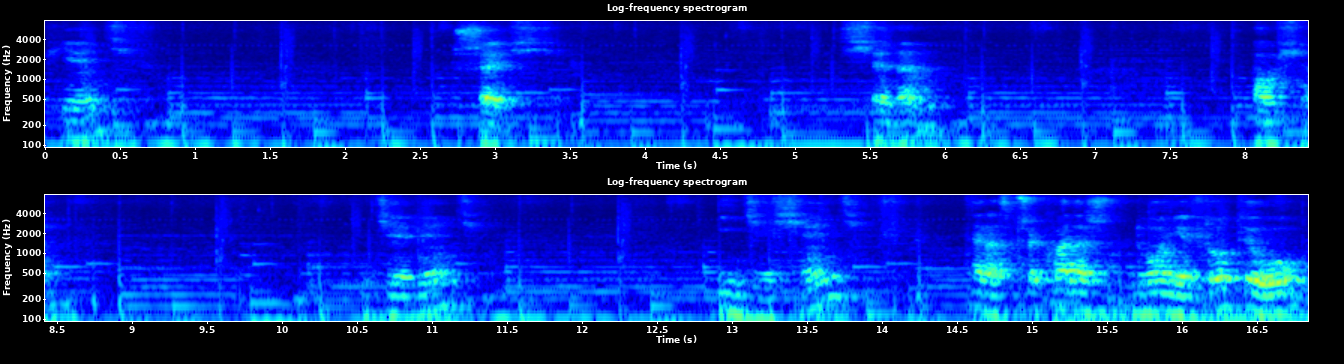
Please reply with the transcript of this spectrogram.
pięć, sześć, siedem, osiem, dziewięć, i 10. Teraz przekładasz dłonie do tyłu.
